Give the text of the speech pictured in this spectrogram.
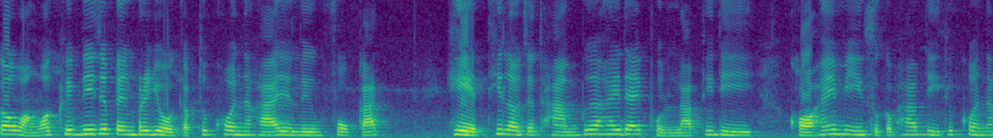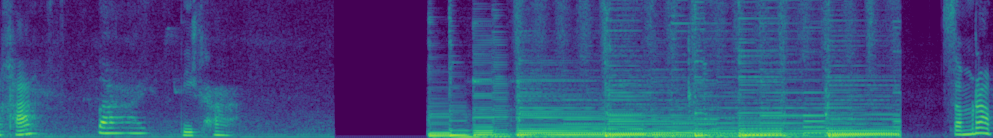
ก็หวังว่าคลิปนี้จะเป็นประโยชน์กับทุกคนนะคะ อย่าลืมโฟกัสเหตุที่เราจะทำเพื่อให้ได้ผลลัพธ์ที่ดี ขอให้มีสุขภาพดีทุกคนนะคะบายดีค่ะ สำหรับ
